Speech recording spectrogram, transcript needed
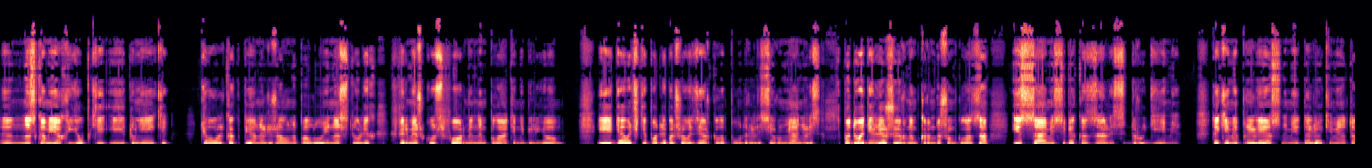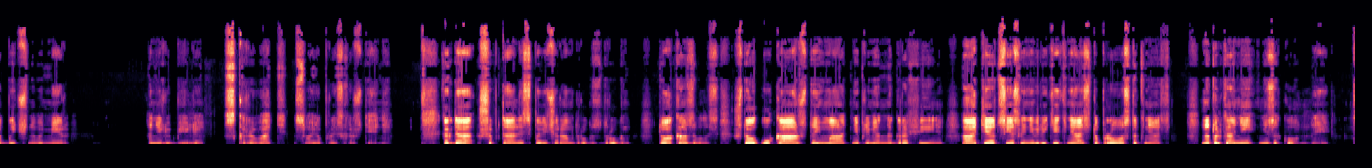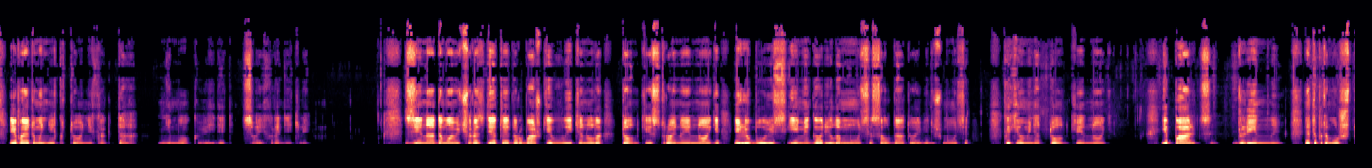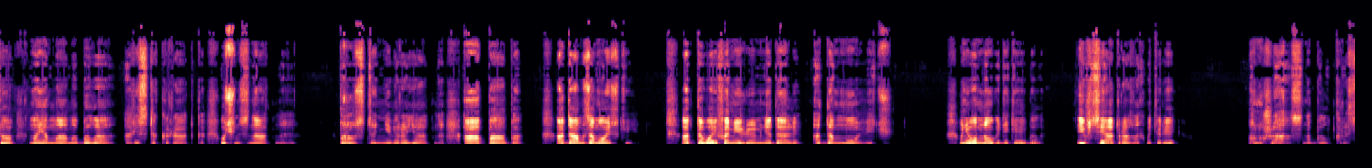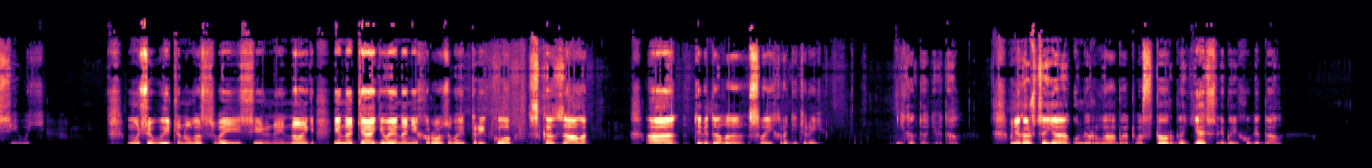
на скамьях юбки и туники, тюль, как пена, лежала на полу и на стульях вперемешку с форменным платьем и бельем, и девочки подле большого зеркала пудрились и румянились, подводили жирным карандашом глаза и сами себе казались другими, такими прелестными и далекими от обычного мира. Они любили скрывать свое происхождение. Когда шептались по вечерам друг с другом, то оказывалось, что у каждой мать непременно графиня, а отец, если не великий князь, то просто князь. Но только они незаконные, и поэтому никто никогда не мог видеть своих родителей. Зина Адамович, раздетая до рубашки, вытянула тонкие стройные ноги и, любуясь ими, говорила Мусе солдату. «Видишь, Муся, Какие у меня тонкие ноги. И пальцы длинные. Это потому, что моя мама была аристократка, очень знатная. Просто невероятно. А папа — Адам Замойский. Оттого и фамилию мне дали — Адамович. У него много детей было, и все от разных матерей. Он ужасно был красивый. Муся вытянула свои сильные ноги и, натягивая на них розовое трико, сказала, — А ты видала своих родителей? — Никогда не видал. Мне кажется, я умерла бы от восторга, если бы их увидал.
